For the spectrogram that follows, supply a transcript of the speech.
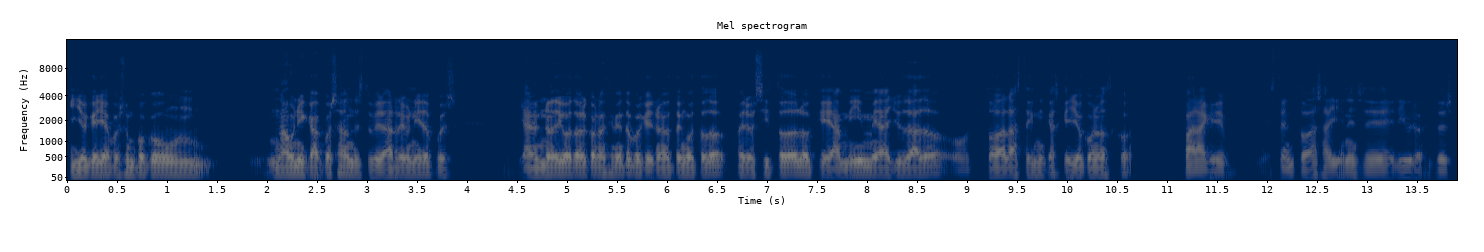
Y yo quería pues un poco una única cosa donde estuviera reunido pues ya no digo todo el conocimiento porque yo no tengo todo, pero sí todo lo que a mí me ha ayudado o todas las técnicas que yo conozco para que estén todas ahí en ese libro. Entonces,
